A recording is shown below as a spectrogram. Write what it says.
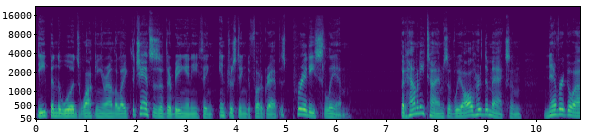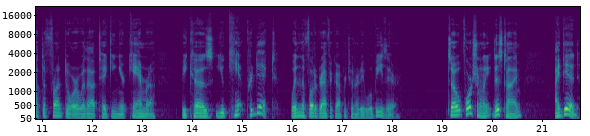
deep in the woods, walking around the lake, the chances of there being anything interesting to photograph is pretty slim. But how many times have we all heard the maxim never go out the front door without taking your camera? because you can't predict when the photographic opportunity will be there. So, fortunately, this time I did.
